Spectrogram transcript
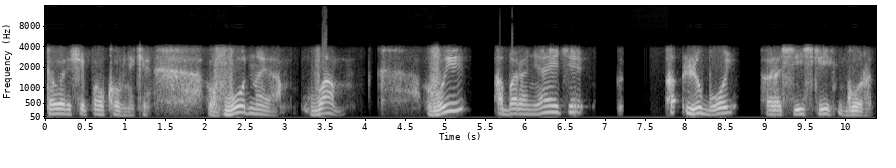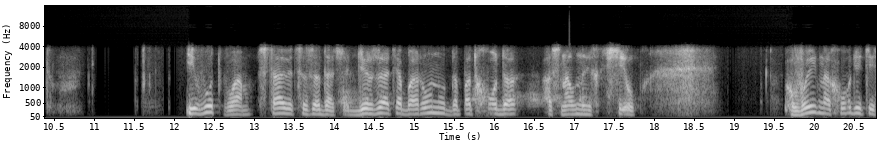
товарищи полковники. Вводная вам. Вы обороняете а, любой российский город. И вот вам ставится задача держать оборону до подхода основных сил. Вы находитесь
